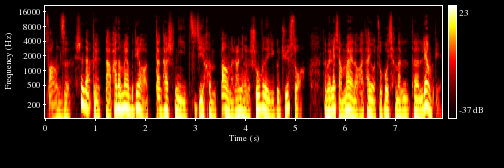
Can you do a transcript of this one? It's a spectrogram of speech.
房子。是的，对，哪怕它卖不掉，但它是你自己很棒的，让你很舒服的一个居所。那未来想卖的话，它有足够强的它的亮点。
